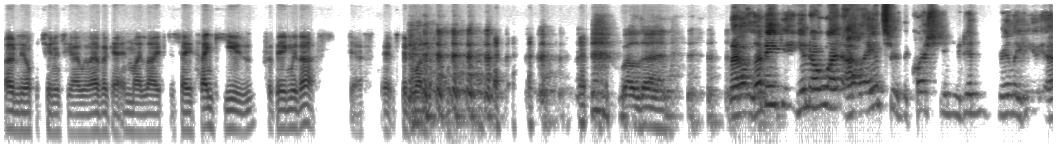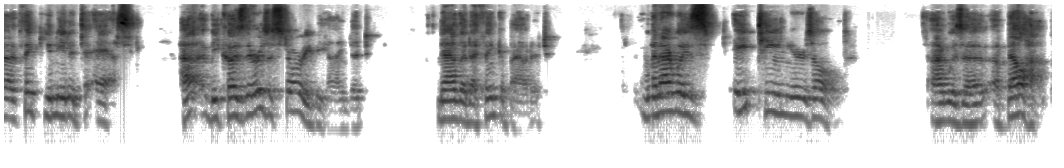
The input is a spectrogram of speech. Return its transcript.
only opportunity I will ever get in my life to say thank you for being with us, Jeff. It's been wonderful. well done. well, let me, you know what? I'll answer the question you didn't really uh, think you needed to ask How, because there is a story behind it now that I think about it. When I was 18 years old, I was a, a bellhop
